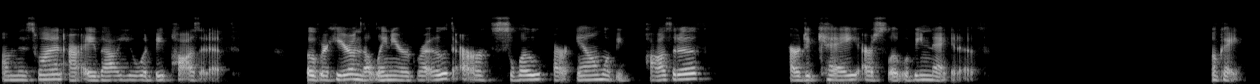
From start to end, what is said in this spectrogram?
On this one, our A value would be positive. Over here on the linear growth, our slope, our M would be positive. Our decay, our slope would be negative. Okay,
